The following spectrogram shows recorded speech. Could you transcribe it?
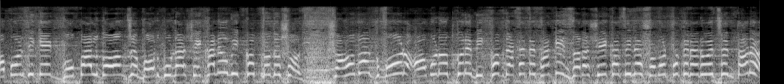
অপরদিকে গোপালগঞ্জ, বরগুনা, সেখানেও বিক্ষোভ প্রদর্শন। সহবাগ মোড় অবরোধ করে বিক্ষোভ দেখাতে থাকেন যারা শেখ হাসিনা সমর্থকেরা রয়েছেন তারা।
